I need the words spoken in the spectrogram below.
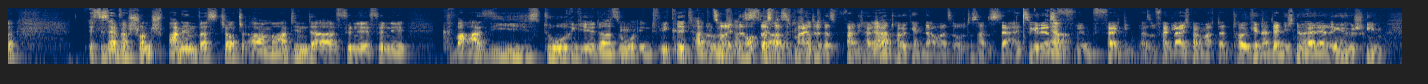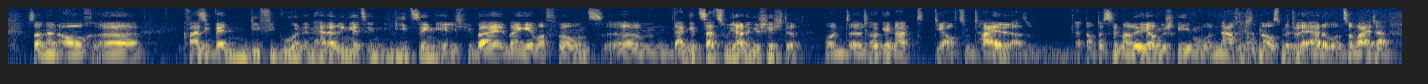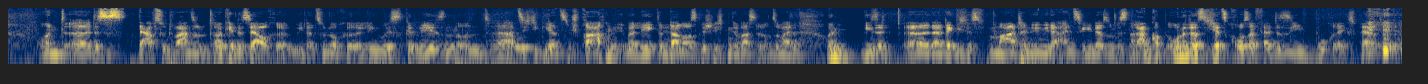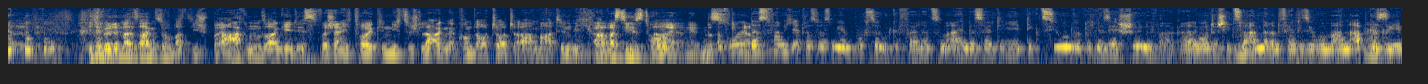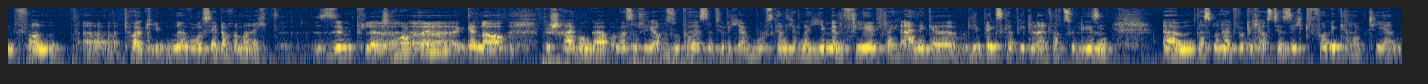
es ist einfach schon spannend, was George R. R. Martin da für eine, für eine Quasi-Historie da so entwickelt hat. Und sorry, das ist das, was ich meinte, das fand ich halt Ja. bei Tolkien damals auch interessant. Das ist der Einzige, der Ja. es Ver also vergleichbar gemacht hat. Tolkien hat ja nicht nur Herr der Ringe geschrieben, sondern auch äh, quasi, wenn die Figuren in Herr der Ringe jetzt irgendein Lied singen, ähnlich wie bei, bei Game of Thrones, ähm, dann gibt's dazu ja eine Geschichte. Und äh, Tolkien hat die auch zum Teil, also hat noch das Silmarillion geschrieben und Nachrichten Ja. aus Mittelerde und so weiter. Und äh, das ist der absolute Wahnsinn. Und Tolkien ist ja auch irgendwie dazu noch äh, Linguist gewesen und äh, hat sich die ganzen Sprachen überlegt und daraus Geschichten gebastelt und so weiter. Und wie gesagt, äh, da denke ich, ist Martin irgendwie der Einzige, der so ein bisschen rankommt, ohne dass ich jetzt großer Fantasy-Buchexperte äh, bin. Ich würde mal sagen, so was die Sprachen und so angeht, ist wahrscheinlich Tolkien nicht zu schlagen. Da kommt auch George R. R. Martin nicht Aber was die Historie angeht. Das, Obwohl, ja. das fand ich etwas, was mir im Buch sehr gut gefallen hat. Zum einen, dass halt die Diktion wirklich eine sehr schöne war, gerade im Unterschied Mhm. zu anderen Fantasy-Romanen, abgesehen von äh, Tolkien, ne, wo es ja doch immer recht äh, simple Trocken. äh, genau, Beschreibungen gab. Und was natürlich auch super ist, natürlich am Buch, das kann ich auch nur jedem empfehlen, vielleicht einige Lieblingskapitel einfach zu lesen, ähm, dass man halt wirklich aus der Sicht von den Charakteren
